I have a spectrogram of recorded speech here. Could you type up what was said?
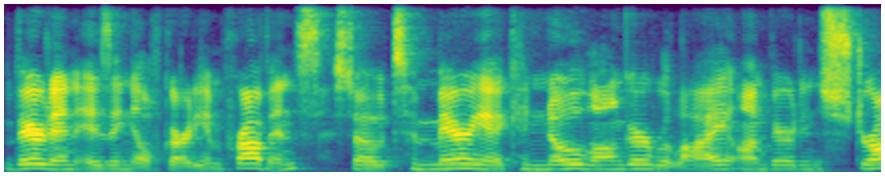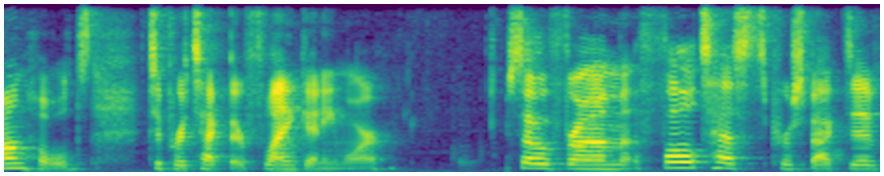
Verden is a Nilfgaardian province, so Temeria can no longer rely on Verden's strongholds to protect their flank anymore. So, from Foltest's perspective,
